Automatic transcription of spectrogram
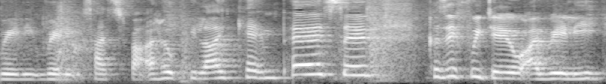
really, really excited about. I hope you like it in person because if we do, I really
